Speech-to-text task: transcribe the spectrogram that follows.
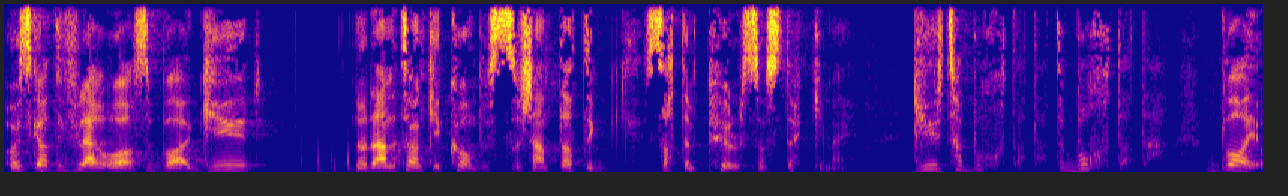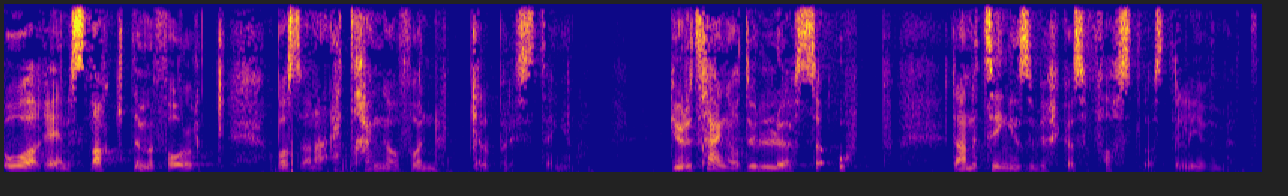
Og jeg husker at I flere år så ba Gud Når denne tanken kom, så kjente jeg at det satt en puls som støkk i meg. Gud, ta bort dette. Ta bort dette. Ba i året inn, snakket med folk. og bare sånn, Jeg trenger å få en nøkkel på disse tingene. Gud, jeg trenger at du løser opp denne tingen som virker så fastlåst i livet mitt.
